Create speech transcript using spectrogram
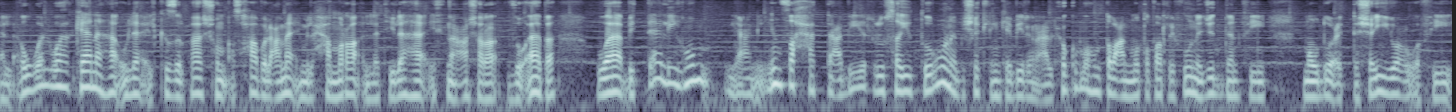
الأول وكان هؤلاء الكزلباش هم أصحاب العمائم الحمراء التي لها 12 ذؤابة وبالتالي هم يعني إن صح التعبير يسيطرون بشكل كبير على الحكم وهم طبعا متطرفون جدا في موضوع التشيع وفي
